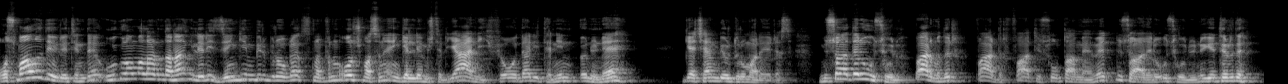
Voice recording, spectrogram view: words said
Osmanlı Devleti'nde uygulamalarından hangileri zengin bir bürokrat sınıfının oluşmasını engellemiştir? Yani feodalitenin önüne geçen bir durum arayacağız. Müsaadele usulü var mıdır? Vardır. Fatih Sultan Mehmet müsaadele usulünü getirdi.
